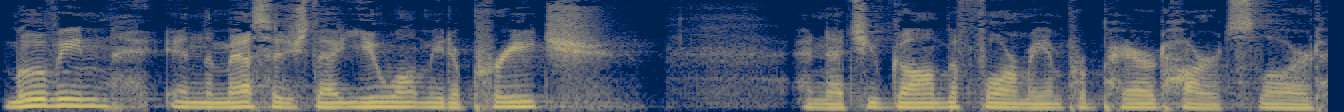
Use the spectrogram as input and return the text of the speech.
moving in the message that you want me to preach and that you've gone before me and prepared hearts, Lord.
